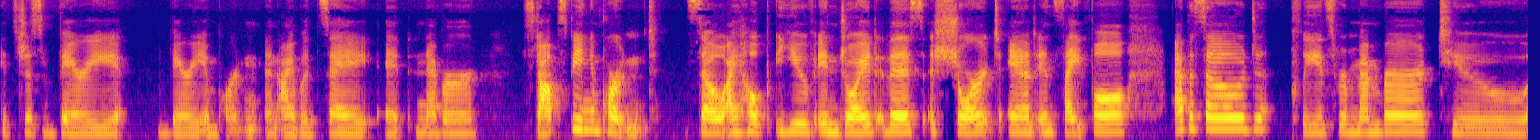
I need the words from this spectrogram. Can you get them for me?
It's just very, very important. And I would say it never stops being important. So I hope you've enjoyed this short and insightful episode please remember to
